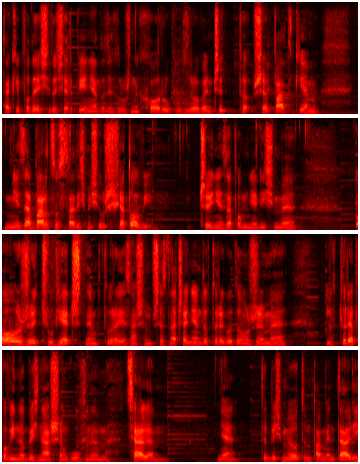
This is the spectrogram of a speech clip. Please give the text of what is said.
takie podejście do cierpienia, do tych różnych chorób, uzdrowień, czy przypadkiem nie za bardzo staliśmy się już światowi, czy nie zapomnieliśmy o życiu wiecznym, które jest naszym przeznaczeniem, do którego dążymy i które powinno być naszym głównym celem. Nie? Gdybyśmy o tym pamiętali,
